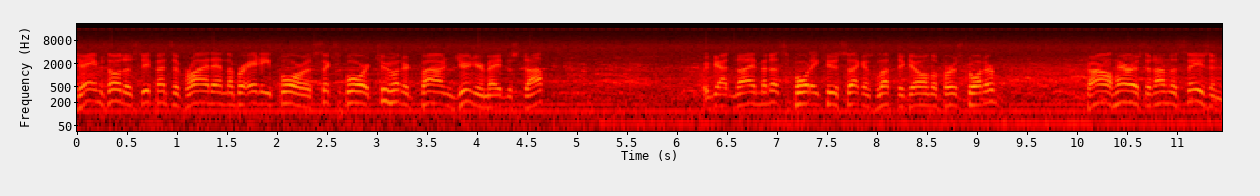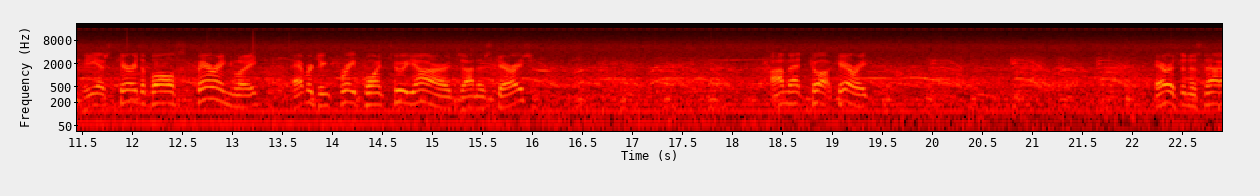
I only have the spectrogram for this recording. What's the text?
James Otis, defensive right end, number 84, a 6'4", 200-pound junior made the stop. We've got 9 minutes, 42 seconds left to go in the first quarter. Carl Harrison on the season. He has carried the ball sparingly, averaging 3.2 yards on his carries. On that carry, Harrison has now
